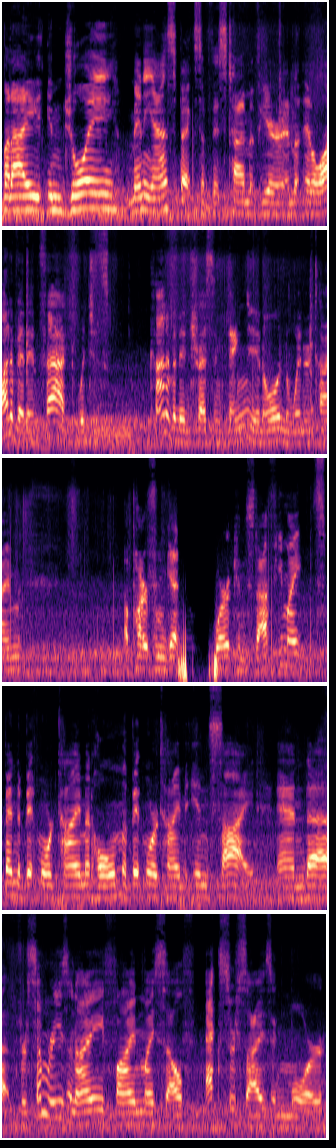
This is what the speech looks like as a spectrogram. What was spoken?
But I enjoy many aspects of this time of year, and, and a lot of it, in fact, which is kind of an interesting thing, you know, in the wintertime, apart from getting work and stuff, you might spend a bit more time at home, a bit more time inside. And uh, for some reason, I find myself exercising more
